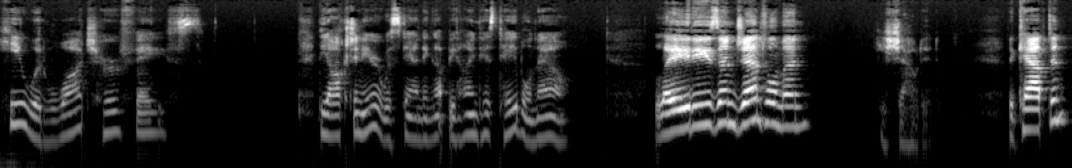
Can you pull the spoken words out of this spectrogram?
he would watch her face. The auctioneer was standing up behind his table now. Ladies and gentlemen, he shouted, the captain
